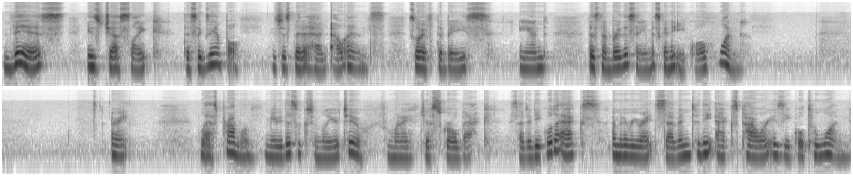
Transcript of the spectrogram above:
this is just like this example. It's just that it had LNs. So if the base and this number are the same, it's going to equal 1. All right, last problem. Maybe this looks familiar too from when I just scrolled back. Set it equal to x. I'm going to rewrite 7 to the x power is equal to 1.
